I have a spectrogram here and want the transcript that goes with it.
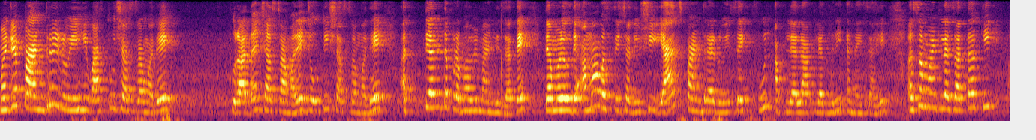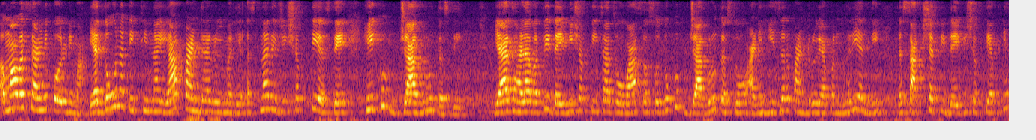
म्हणजे पांढरी रुई ही वास्तुशास्त्रामध्ये पुरातन शास्त्रामध्ये ज्योतिषशास्त्रामध्ये अत्यंत प्रभावी मानली जाते. त्यामुळे उद्या अमावस्येच्या दिवशी याच पांढऱ्या रुईचं एक फूल आपल्याला आपल्या घरी आणायचं आहे. असं म्हटलं जातं की अमावस्या आणि पौर्णिमा या दोन तिथींना या पांढऱ्या रुईमध्ये असणारी जी शक्ती असते ही खूप जागृत असते. या झाडावरती दैवी शक्तीचा जो वास असतो तो खूप जागृत असतो आणि ही जर पांढरुई आपण घरी आणली तर साक्षात ती दैवी शक्ती आपल्या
